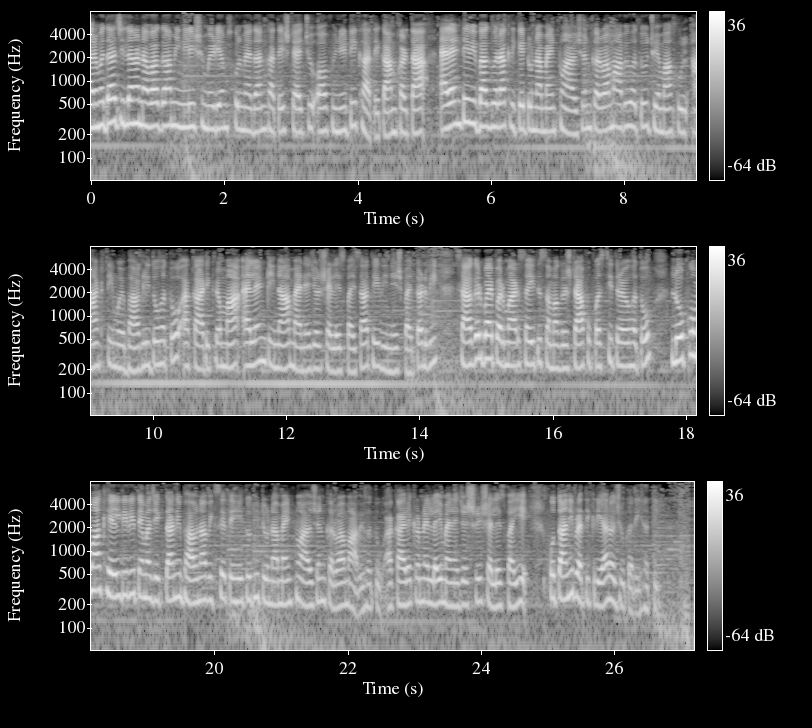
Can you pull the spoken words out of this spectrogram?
નર્મદા જિલ્લાના નવાગામ ઇંગ્લિશ મીડિયમ સ્કૂલ મેદાન ખાતે સ્ટેચ્યુ ઓફ યુનિટી ખાતે કામ કરતા એલ વિભાગ દ્વારા ક્રિકેટ ટુર્નામેન્ટનું આયોજન કરવામાં આવ્યું હતું, જેમાં કુલ આઠ ટીમોએ ભાગ લીધો હતો. આ કાર્યક્રમમાં એલ ના મેનેજર શૈલેષભાઈ સાથે દિનેશભાઈ તડવી, સાગરભાઈ પરમાર સહિત સમગ્ર સ્ટાફ ઉપસ્થિત રહ્યો હતો. લોકોમાં ખેલદીલી તેમજ એકતાની ભાવના વિકસે તે હેતુથી ટુર્નામેન્ટનું આયોજન કરવામાં આવ્યું હતું. આ કાર્યક્રમને લઈ મેનેજર શ્રી શૈલેષભાઈએ પોતાની પ્રતિક્રિયા રજૂ કરી હતી.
